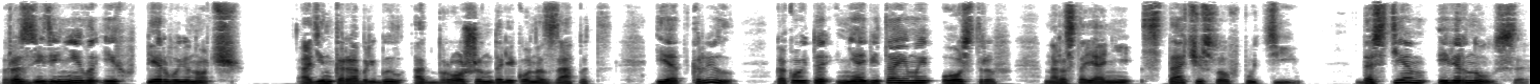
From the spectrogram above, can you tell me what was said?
разъединила их в первую ночь. Один корабль был отброшен далеко на запад и открыл какой-то необитаемый остров на расстоянии ста часов пути. Да с тем и вернулся.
